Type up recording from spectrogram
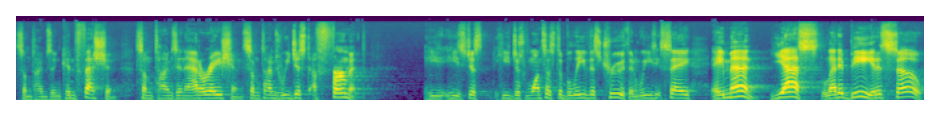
sometimes in confession, sometimes in adoration, sometimes we just affirm it. He, he's just, he just wants us to believe this truth, and we say, Amen. Yes, let it be. It is so.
